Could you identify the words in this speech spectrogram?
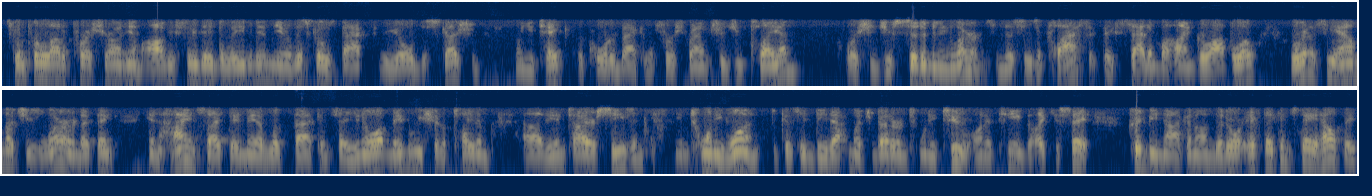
it's going to put a lot of pressure on him. Obviously, they believe in him. You know, this goes back to the old discussion. When you take the quarterback in the first round, should you play him or should you sit him and he learns? And this is a classic. They sat him behind Garoppolo. We're going to see how much he's learned. I think in hindsight, they may have looked back and say, you know what, maybe we should have played him uh, the entire season in 21 because he'd be that much better in 22 on a team that, like you say, could be knocking on the door if they can stay healthy.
